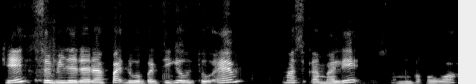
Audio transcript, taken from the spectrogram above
Okay, so bila dah dapat 2 per 3 untuk M, masukkan balik sama kat bawah.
